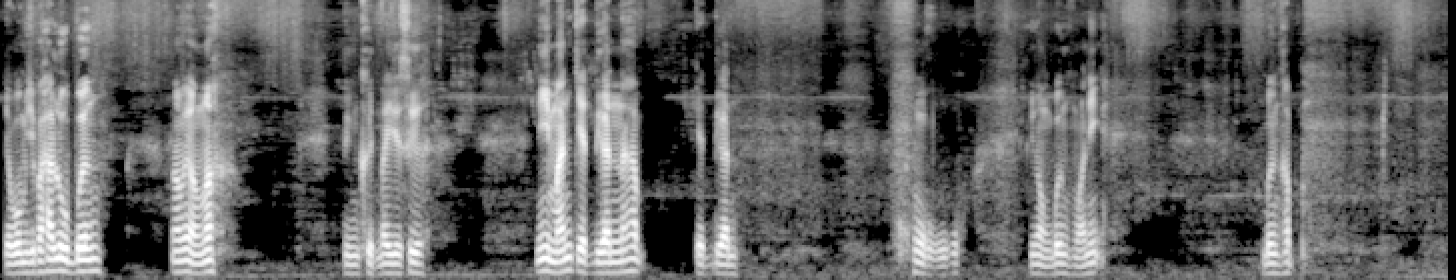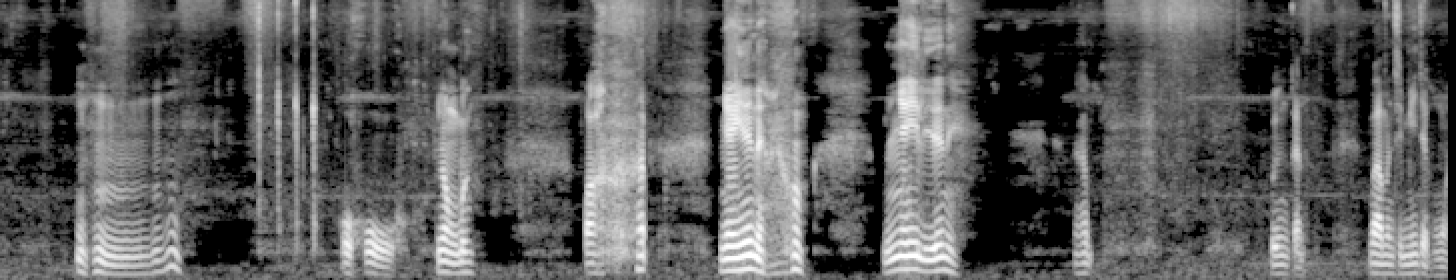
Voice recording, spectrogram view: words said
เดี๋ยวผมสิพารูปเบิ่งเนาะพี่น้องเนาะดึงขึ้นไว้ซื่อนี่มันเจ็ดเดือนนะครับเจ็ดเดือนโอ้โหพี่น้องเบิ่งหัวนี้เบิ่งครับ อือหือ โอ้โหพี่น้องเบิ้งปลาดไงเนี่ยเนี่ยพี่น้องมันไงหรือนี่นะครับเบิ้งกัน ว่ามันจะมีจากหัว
